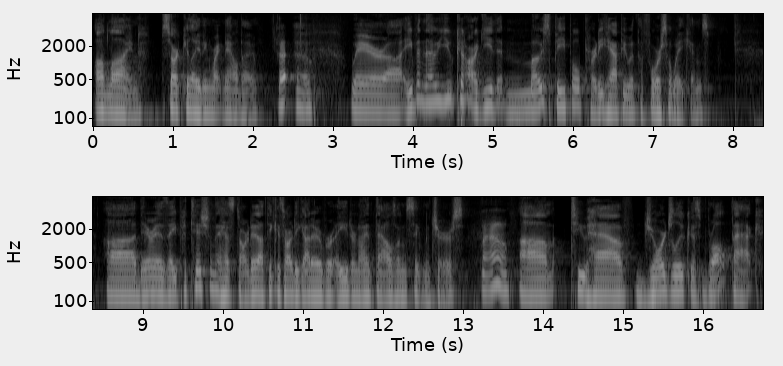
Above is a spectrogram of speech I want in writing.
online circulating right now, though, Uh oh. where uh, even though you could argue that most people pretty happy with the Force Awakens, uh, there is a petition that has started. I think it's already got over eight or nine thousand signatures. Wow. Um, to have George Lucas brought back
